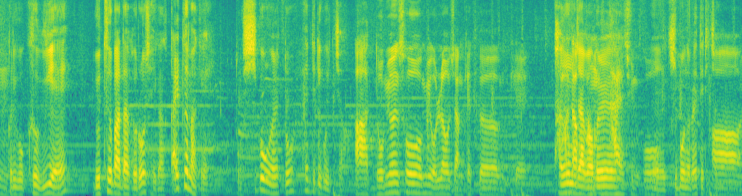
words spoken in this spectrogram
음. 그리고 그 위에 요트 바닥으로 저희가 깔끔하게 또 시공을 또 해드리고 있죠. 아, 노면 소음이 올라오지 않게끔 이렇게 방음 바닥 작업을 다 해주고. 예, 기본으로 해드리죠. 아,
